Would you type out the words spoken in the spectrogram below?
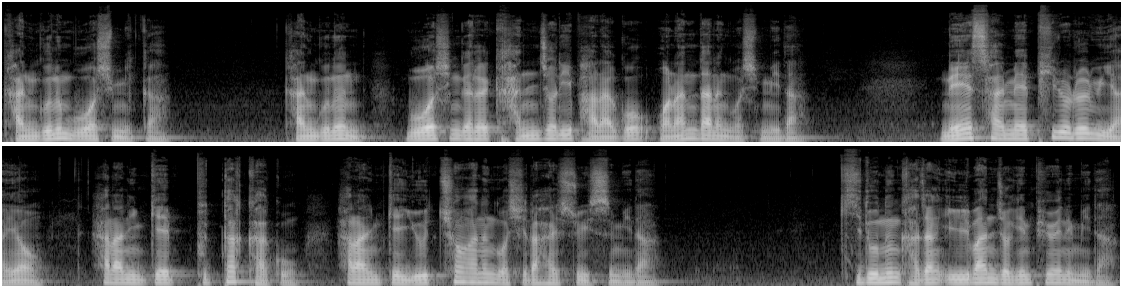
간구는 무엇입니까? 간구는 무엇인가를 간절히 바라고 원한다는 것입니다. 내 삶의 필요를 위하여 하나님께 부탁하고 하나님께 요청하는 것이라 할 수 있습니다. 기도는 가장 일반적인 표현입니다.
